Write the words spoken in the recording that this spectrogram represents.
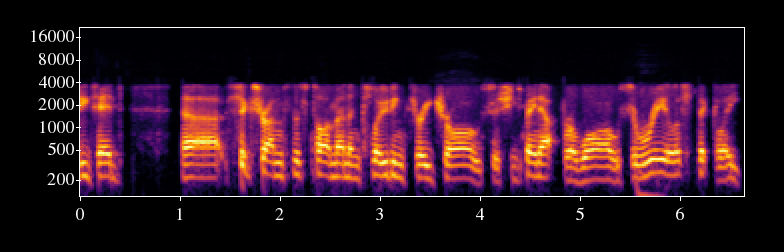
She's had uh, six runs this time in, including three trials, so she's been up for a while. So Mm. realistically,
